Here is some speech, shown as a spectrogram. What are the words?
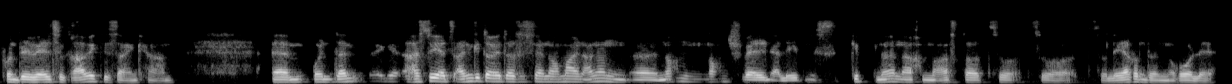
von BWL zu Grafikdesign kam. Ähm, und dann hast du jetzt angedeutet, dass es ja nochmal einen anderen, äh, noch, ein, noch ein Schwellenerlebnis gibt, ne, nach dem Master zur, zur, zur lehrenden Rolle.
